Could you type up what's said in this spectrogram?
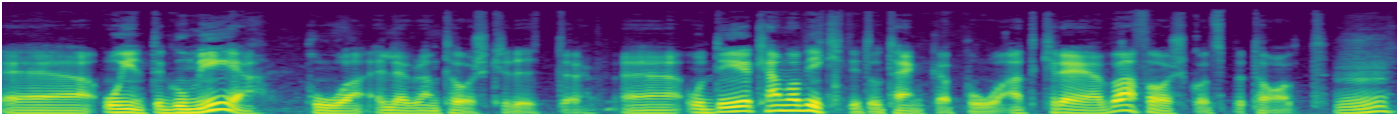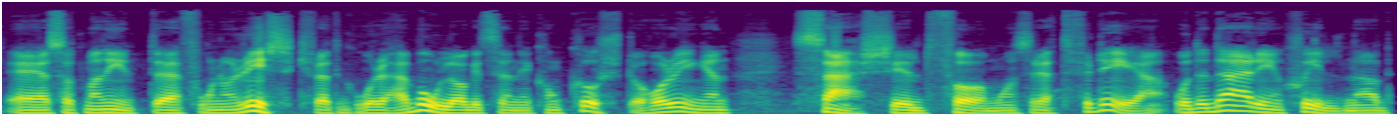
eh, och inte gå med på leverantörskrediter. Eh, och det kan vara viktigt att tänka på, att kräva förskottsbetalt. Mm. Eh, så att man inte får någon risk för att går det här bolaget sen i konkurs, då har du ingen särskild förmånsrätt för det. Och det där är en skillnad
